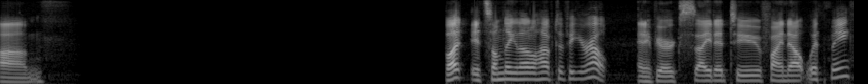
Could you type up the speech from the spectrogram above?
Um, but it's something that I'll have to figure out. And if you're excited to find out with me,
